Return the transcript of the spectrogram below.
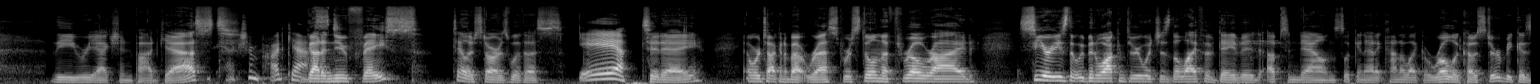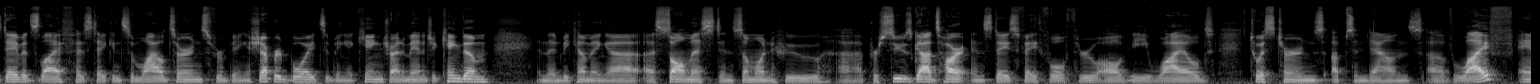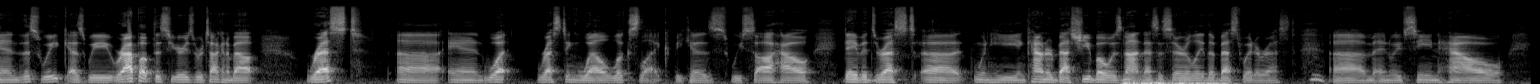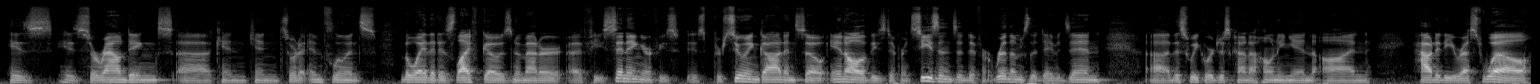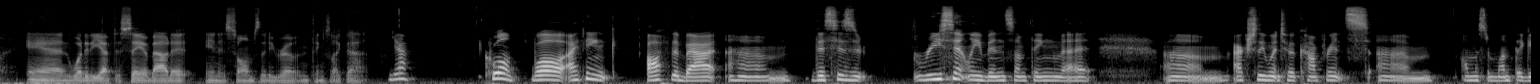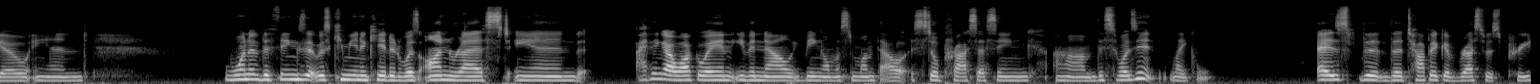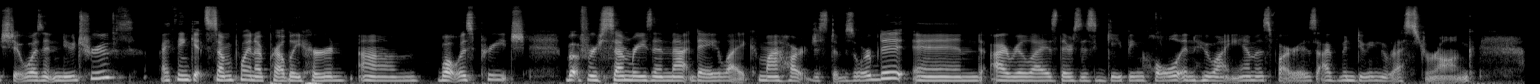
the Reaction Podcast. Action podcast. Got a new face. Taylor Starr is with us Yeah. today, and we're talking about rest. We're still in the thrill ride series that we've been walking through, which is the life of David, ups and downs, looking at it kind of like a roller coaster because David's life has taken some wild turns from being a shepherd boy to being a king, trying to manage a kingdom, and then becoming a, a psalmist and someone who uh, pursues God's heart and stays faithful through all the wild twists, turns, ups and downs of life. And this week, as we wrap up the series, we're talking about rest uh, and what resting well looks like because we saw how David's rest uh, when he encountered Bathsheba was not necessarily the best way to rest, um, and we've seen how his his surroundings uh, can can sort of influence the way that his life goes, no matter if he's sinning or if he's is pursuing God. And so, in all of these different seasons and different rhythms that David's in, uh, this week we're just kind of honing in on how did he rest well and what did he have to say about it in his psalms that he wrote and things like that. Yeah. Cool. Well, I think off the bat, um, this has recently been something that um, actually went to a conference um, almost a month ago, and one of the things that was communicated was on rest and I think I walk away and even now, like being almost a month out, still processing. Um, this wasn't like as the the topic of rest was preached, it wasn't new truth. I think at some point I've probably heard um, what was preached, but for some reason that day, like my heart just absorbed it, and I realized there's this gaping hole in who I am as far as I've been doing the rest wrong.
